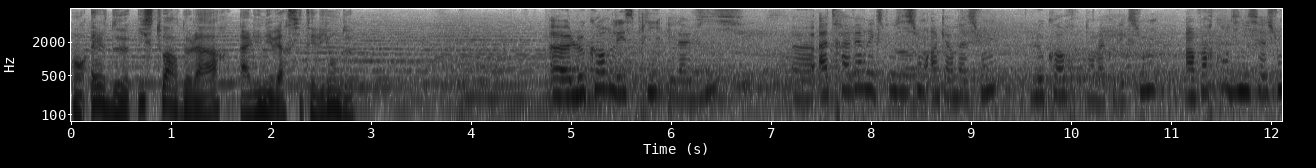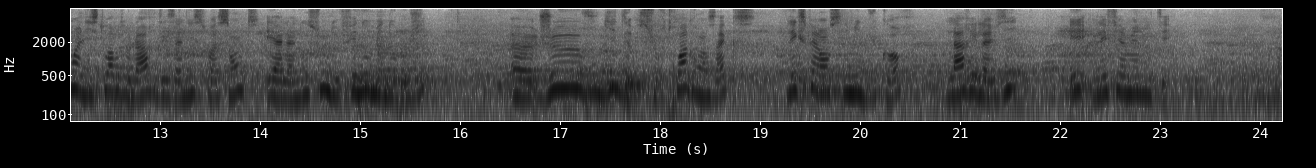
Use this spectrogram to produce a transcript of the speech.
en L2 Histoire de l'art à l'Université Lyon 2. Euh, le corps, l'esprit et la vie, euh, à travers l'exposition Incarnation, le corps dans la collection, un parcours d'initiation à l'histoire de l'art des années 60 et à la notion de phénoménologie. Euh, je vous guide sur trois grands axes, l'expérience limite du corps, l'art et la vie et l'éphémérité. Voilà.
